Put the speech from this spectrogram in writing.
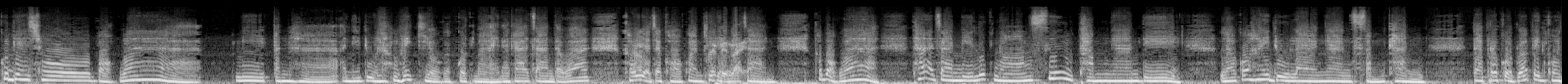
คุณเดโชบอกว่า มีปัญหาอันนี้ดูแล้วไม่เกี่ยวกับกฎหมายนะคะ อาจารย์แต่ว่าเขาอยากจะขอความคิดเห็นไม่เป็นไรอาจารย์เขาบอกว่าถ้าอาจารย์มีลูกน้องซึ่งทำงานดี แล้วก็ให้ดูแลงานสำคัญ แต่ปรากฏว่าเป็นคน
